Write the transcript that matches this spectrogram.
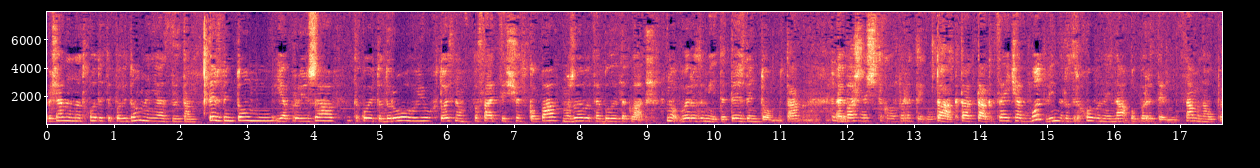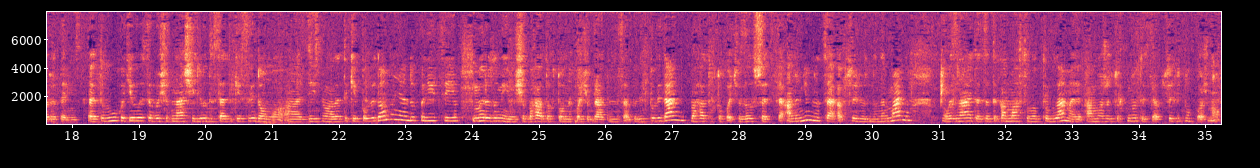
почали надходити повідомлення з там тиждень тому я проїжджав такою-то дорогою, хтось нам в посадці щось копав, можливо, це були закладки. Ну ви розумієте, тиждень тому, так? Тобто Е, бажано ще такого оперативного. так, так, так. Цей чат-бот він розрахований на оперативність, саме на оперативність. Е, Тому хотілося б, щоб наші люди все-таки свідомо здійснювали такі повідомлення до поліції. Ми розуміємо, що багато хто не хоче брати на себе відповідальність, багато хто хоче залишитися анонімно. Це абсолютно нормально. Ви знаєте, це така масова проблема, яка може торкнутися абсолютно кожного.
